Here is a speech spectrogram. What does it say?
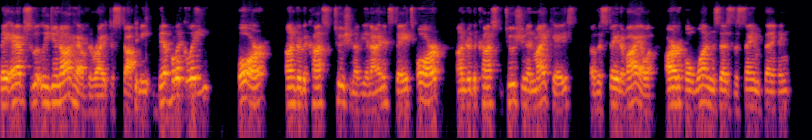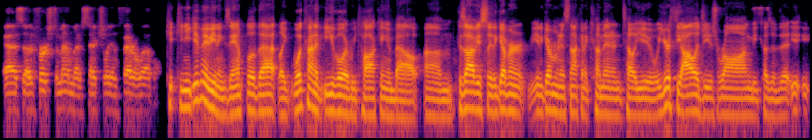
they absolutely do not have the right to stop me biblically or under the Constitution of the United States or under the Constitution, in my case, of the state of Iowa. Article 1 says the same thing as the First Amendment, essentially, in the federal level. Can you give maybe an example of that? Like, what kind of evil are we talking about? Because um, obviously, the government, the government is not going to come in and tell you, well, your theology is wrong because of the.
